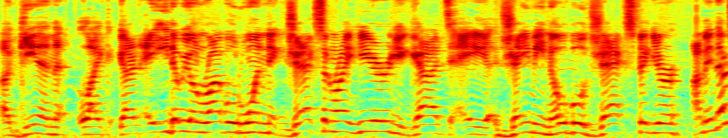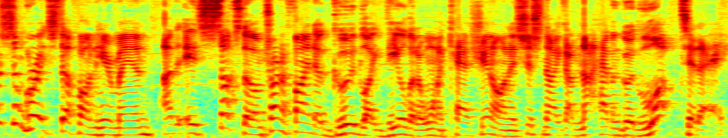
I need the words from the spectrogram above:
Again, like, got an AEW Unrivaled 1 Nick Jackson right here. You got a Jamie Noble Jakks figure. I mean, there's some great stuff on here, man. I, it sucks, though. I'm trying to find a good, like, deal that I want to cash in on. It's just like I'm not having good luck today.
